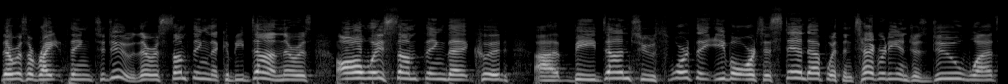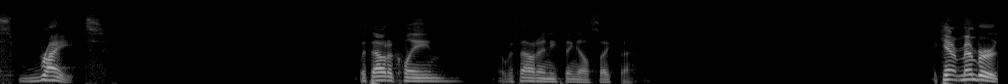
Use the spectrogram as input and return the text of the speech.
there was a right thing to do. There was something that could be done. There was always something that could uh, be done to thwart the evil or to stand up with integrity and just do what's right without a claim or without anything else like that. I can't remember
